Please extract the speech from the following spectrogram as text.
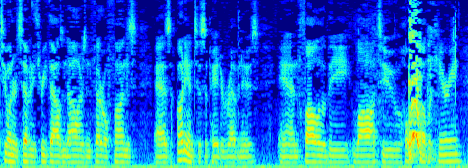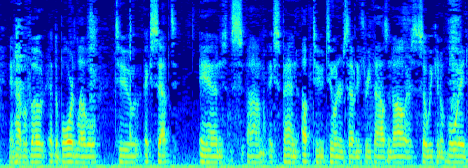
$273,000 in federal funds as unanticipated revenues and follow the law to hold a public hearing and have a vote at the board level to accept and um, expend up to $273,000 so we can avoid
